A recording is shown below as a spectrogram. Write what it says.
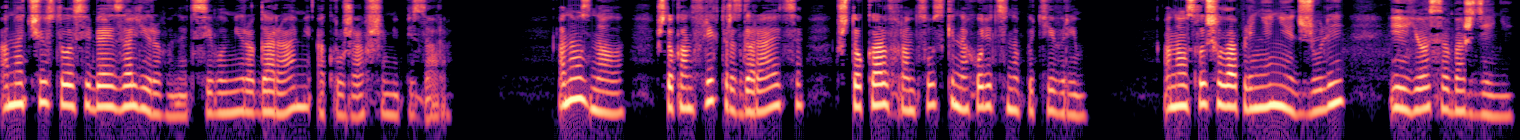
Она чувствовала себя изолированной от всего мира горами, окружавшими Пизаро. Она узнала, что конфликт разгорается, что Карл Французский находится на пути в Рим. Она услышала о пленении Джулии и ее освобождении,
